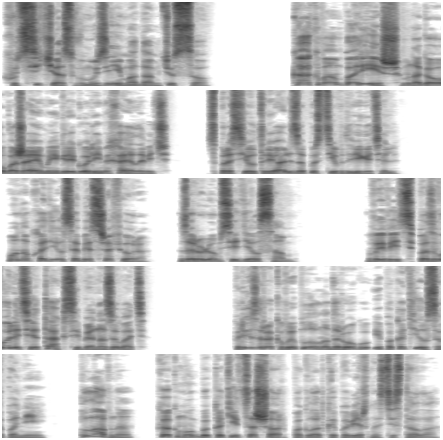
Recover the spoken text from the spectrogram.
Хоть сейчас в музее мадам Тюссо. «Как вам Париж, многоуважаемый Григорий Михайлович?» – спросил Триаль, запустив двигатель. Он обходился без шофера, за рулем сидел сам. «Вы ведь позволите так себя называть?» Призрак выплыл на дорогу и покатился по ней, плавно, как мог бы катиться шар по гладкой поверхности стола.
